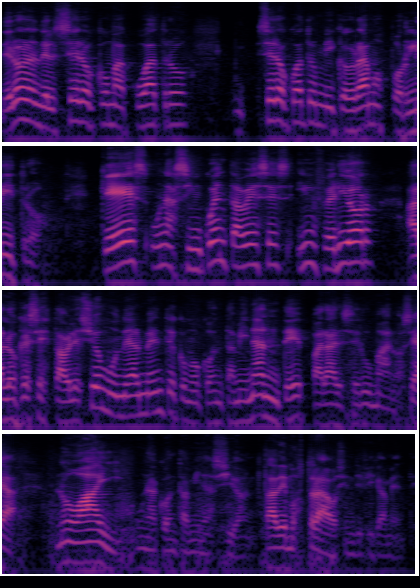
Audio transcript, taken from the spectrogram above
del orden del 0,4 microgramos por litro, que es unas 50 veces inferior a lo que se estableció mundialmente como contaminante para el ser humano. O sea, no hay una contaminación, está demostrado científicamente.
